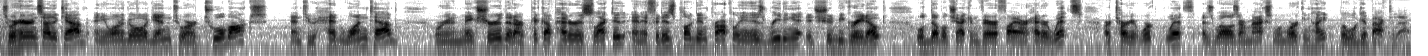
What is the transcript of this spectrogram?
So we're here inside the cab and you want to go again to our toolbox and to head one tab. We're going to make sure that our pickup header is selected and if it is plugged in properly and is reading it, it should be grayed out. We'll double check and verify our header widths, our target work width, as well as our maximum working height, but we'll get back to that.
